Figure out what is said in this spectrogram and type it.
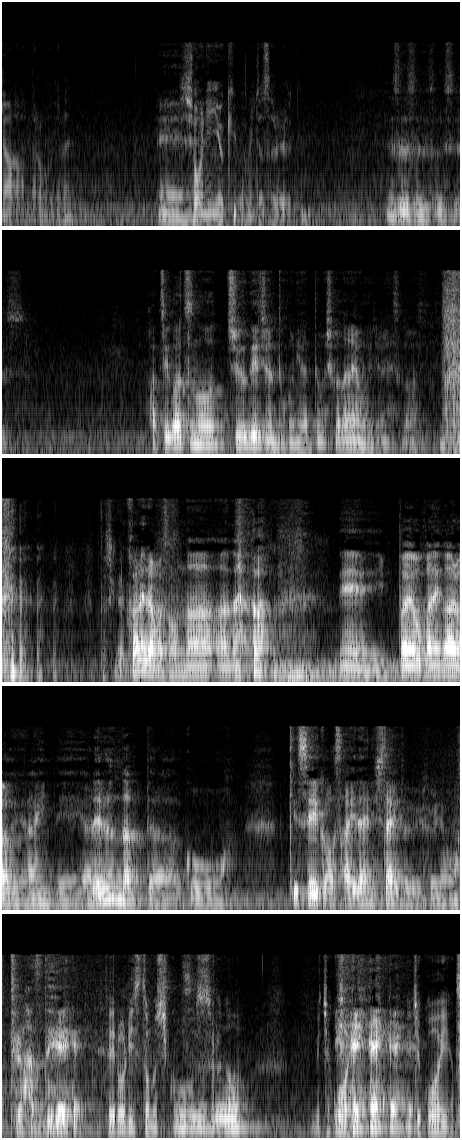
ああなるほどね。えー。承認欲求が満たされる。そうそうそうそう8月の中下旬とかにやっても仕方ないわけじゃないですか。確かに。彼らもそんなあの ねえいっぱいお金があるわけじゃないんでやれるんだったらこう成果を最大にしたいというふうには思ってるはずで。テロリストの思考をするな。めっちゃ怖いめっちゃ怖いやん。違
